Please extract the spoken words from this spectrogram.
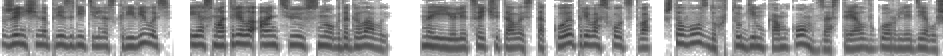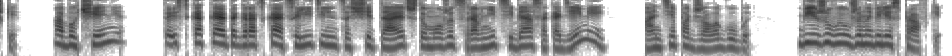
Женщина презрительно скривилась и осмотрела Антию с ног до головы. На ее лице читалось такое превосходство, что воздух тугим комком застрял в горле девушки. Обучение? То есть какая-то городская целительница считает, что может сравнить себя с академией? Антия поджала губы. «Вижу, вы уже навели справки».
